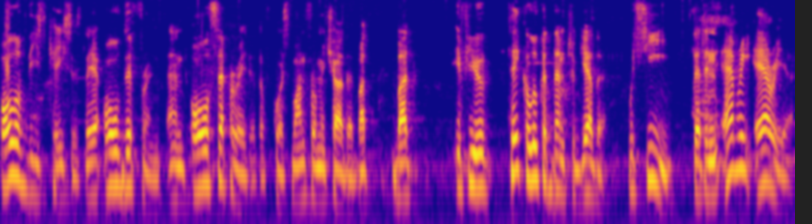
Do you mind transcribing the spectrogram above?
all of these cases, they're all different and all separated, of course, one from each other. But but if you take a look at them together, we see that in every area,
